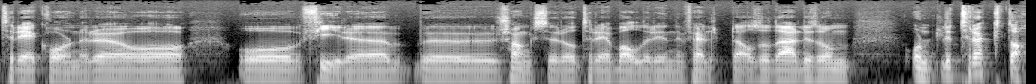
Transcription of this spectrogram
tre cornere og, og fire uh, sjanser og tre baller inn i feltet. Altså det er liksom ordentlig trøkk, da.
